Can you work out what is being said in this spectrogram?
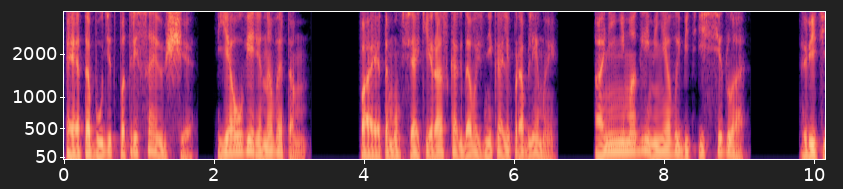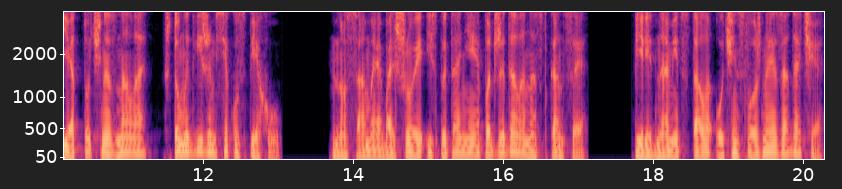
«Это будет потрясающе, я уверена в этом». Поэтому всякий раз, когда возникали проблемы, они не могли меня выбить из седла. Ведь я точно знала, что мы движемся к успеху. Но самое большое испытание поджидало нас в конце. Перед нами встала очень сложная задача.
